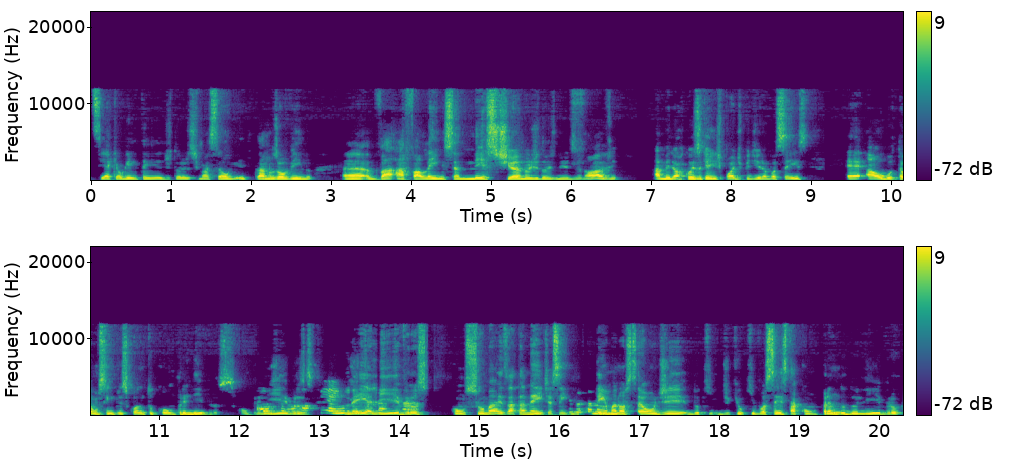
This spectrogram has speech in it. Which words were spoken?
se é que alguém tem editora de estimação e está nos ouvindo, eh, vá à falência neste ano de 2019, a melhor coisa que a gente pode pedir a vocês é algo tão simples quanto compre livros. Compre Consumo livros, leia livros, consuma exatamente assim. Exatamente. Tenha uma noção de, do que, de que o que você está comprando do livro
